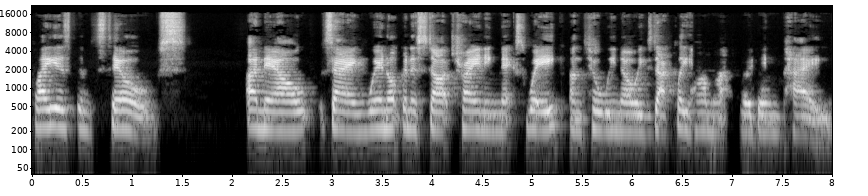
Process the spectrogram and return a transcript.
players themselves are now saying we're not going to start training next week until we know exactly how much we're being paid.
